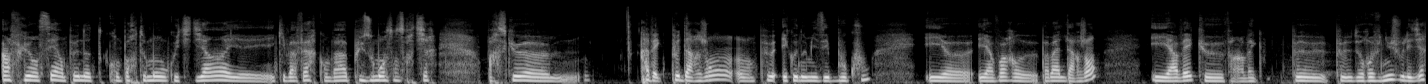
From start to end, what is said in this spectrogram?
influencer un peu notre comportement au quotidien et, et qui va faire qu'on va plus ou moins s'en sortir parce que avec peu d'argent on peut économiser beaucoup et, et avoir pas mal d'argent et avec enfin avec peu, peu de revenus, je voulais dire,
